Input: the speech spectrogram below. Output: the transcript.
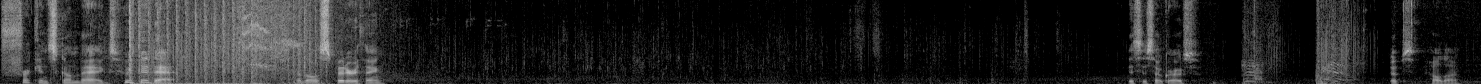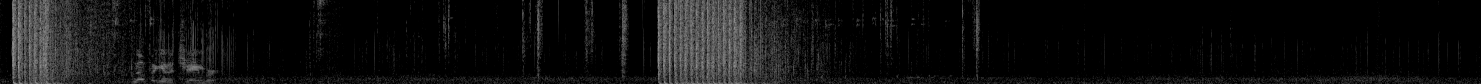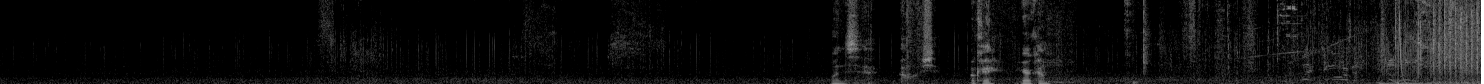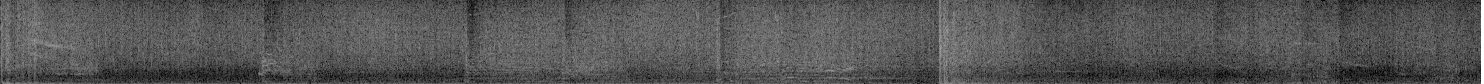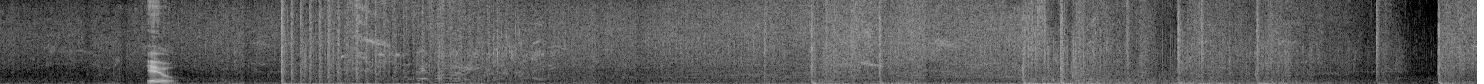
Frickin' scumbags. Who did that? That little spitter thing. This is so gross. Oops, hold on. Nothing in the chamber. One sec. Oh shit. Okay, here I come. Requesting orbit. Ew.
